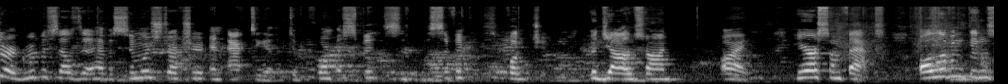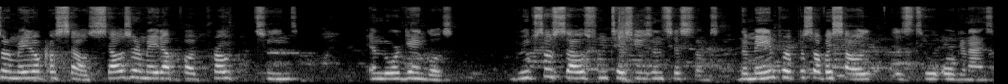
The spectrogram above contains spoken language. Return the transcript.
are a group of cells that have a similar structure and act together to perform a specific function. Good job, Sean. All right, here are some facts. All living things are made up of cells. Cells are made up of proteins and organelles, groups of cells from tissues and systems. The main purpose of a cell is to organize.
